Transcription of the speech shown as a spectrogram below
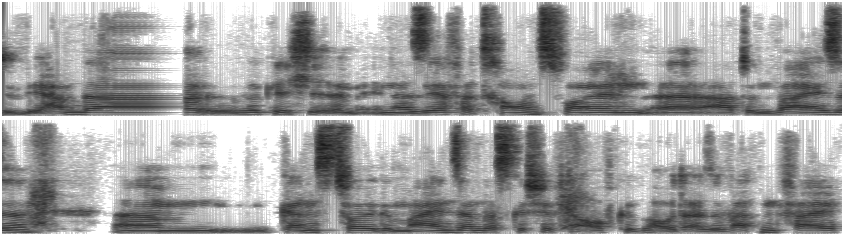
wir haben da wirklich ähm, in einer sehr vertrauensvollen äh, Art und Weise ähm, ganz toll gemeinsam das Geschäft aufgebaut. Also Vattenfall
